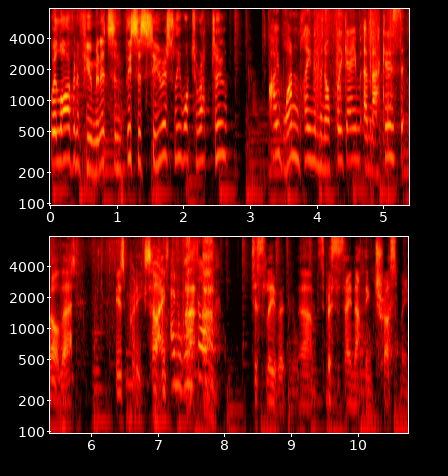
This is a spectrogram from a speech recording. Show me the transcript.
We're live in a few minutes, and this is seriously what you're up to? I won playing the Monopoly game at Macca's, Well, that is pretty exciting. and we thought. Just leave it. Um, it's best to say nothing. Trust me.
